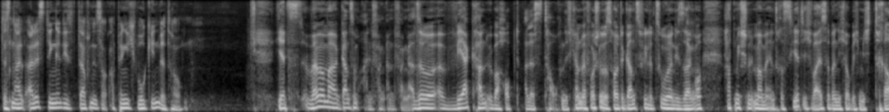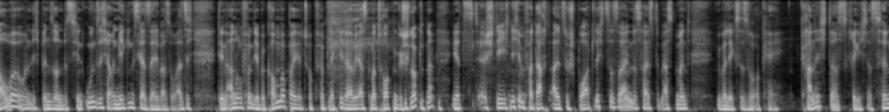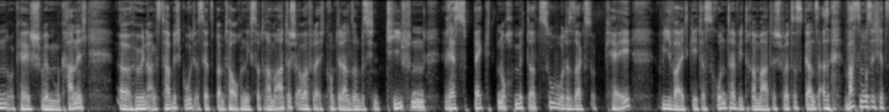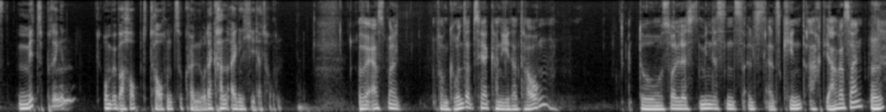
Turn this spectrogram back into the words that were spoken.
Das sind halt alles Dinge, die davon ist auch abhängig, wo gehen wir tauchen. Jetzt, wenn wir mal ganz am Anfang anfangen. Also, äh, wer kann überhaupt alles tauchen? Ich kann mir vorstellen, dass heute ganz viele zuhören, die sagen, oh, hat mich schon immer mal interessiert. Ich weiß aber nicht, ob ich mich traue und ich bin so ein bisschen unsicher. Und mir ging es ja selber so. Als ich den Anruf von dir bekommen habe bei Ihr Job für Blackie, da habe ich erst mal trocken geschluckt. Ne? Jetzt äh, stehe ich nicht im Verdacht, allzu sportlich zu sein. Das heißt, im ersten Moment überlegst du so, okay, kann ich das? Kriege ich das hin? Okay, schwimmen kann ich. Äh, Höhenangst habe ich gut, ist jetzt beim Tauchen nicht so dramatisch, aber vielleicht kommt dir dann so ein bisschen tiefen Respekt noch mit dazu, wo du sagst, okay, wie weit geht das runter? Wie dramatisch wird das Ganze? Also, was muss ich jetzt mitbringen, um überhaupt tauchen zu können? Oder kann eigentlich jeder tauchen? Also erstmal vom Grundsatz her kann jeder tauchen. Du solltest mindestens als, als Kind acht Jahre sein. Mhm.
